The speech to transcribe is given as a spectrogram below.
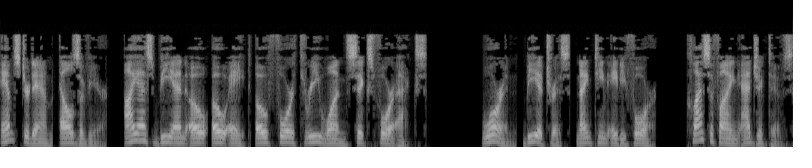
Amsterdam, Elsevier. ISBN 0-08-043164-X. Warren, Beatrice, 1984. Classifying Adjectives.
